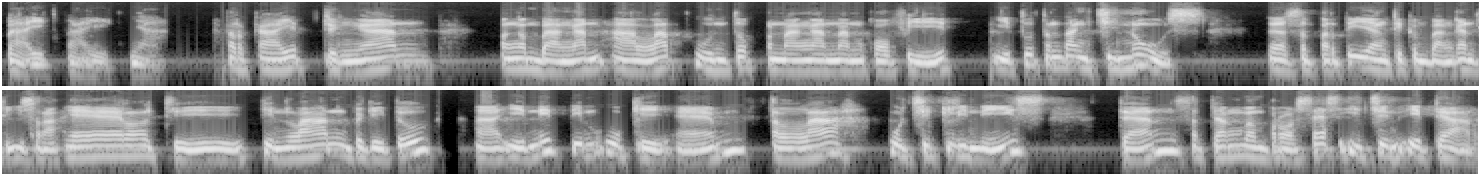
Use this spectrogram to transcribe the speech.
sebaik-baiknya. Terkait dengan pengembangan alat untuk penanganan COVID itu tentang genus eh, seperti yang dikembangkan di Israel, di Finland begitu. Nah, ini tim UGM telah uji klinis dan sedang memproses izin edar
